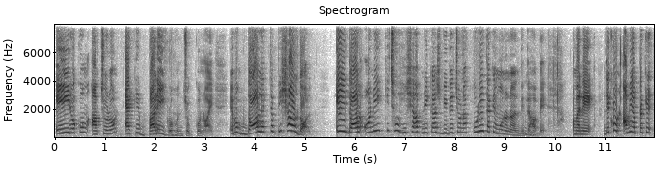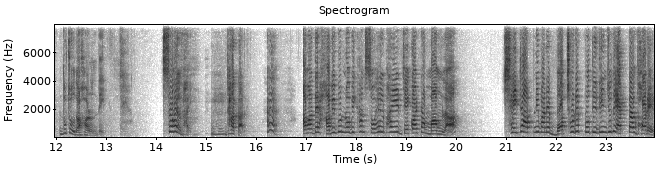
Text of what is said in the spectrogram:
এই রকম আচরণ একেবারেই গ্রহণযোগ্য নয়। এবং দল একটা বিশাল দল। এই দল অনেক কিছু হিসাব নিকাশ বিবেচনা করেই তাকে মনোনয়ন দিতে হবে। মানে দেখুন আমি আপনাকে দুটো উদাহরণ দেই। সোহেল ভাই ঢাকার হ্যাঁ? আমাদের হাবিবুর নবী খান সোহেল ভাইয়ের যে কয়টা মামলা সেইটা আপনি মানে বছরে প্রতিদিন যদি একটা ধরেন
